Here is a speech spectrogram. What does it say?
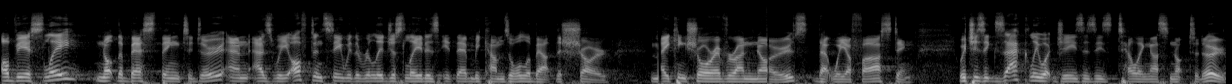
Obviously, not the best thing to do, and as we often see with the religious leaders, it then becomes all about the show, making sure everyone knows that we are fasting, which is exactly what Jesus is telling us not to do.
